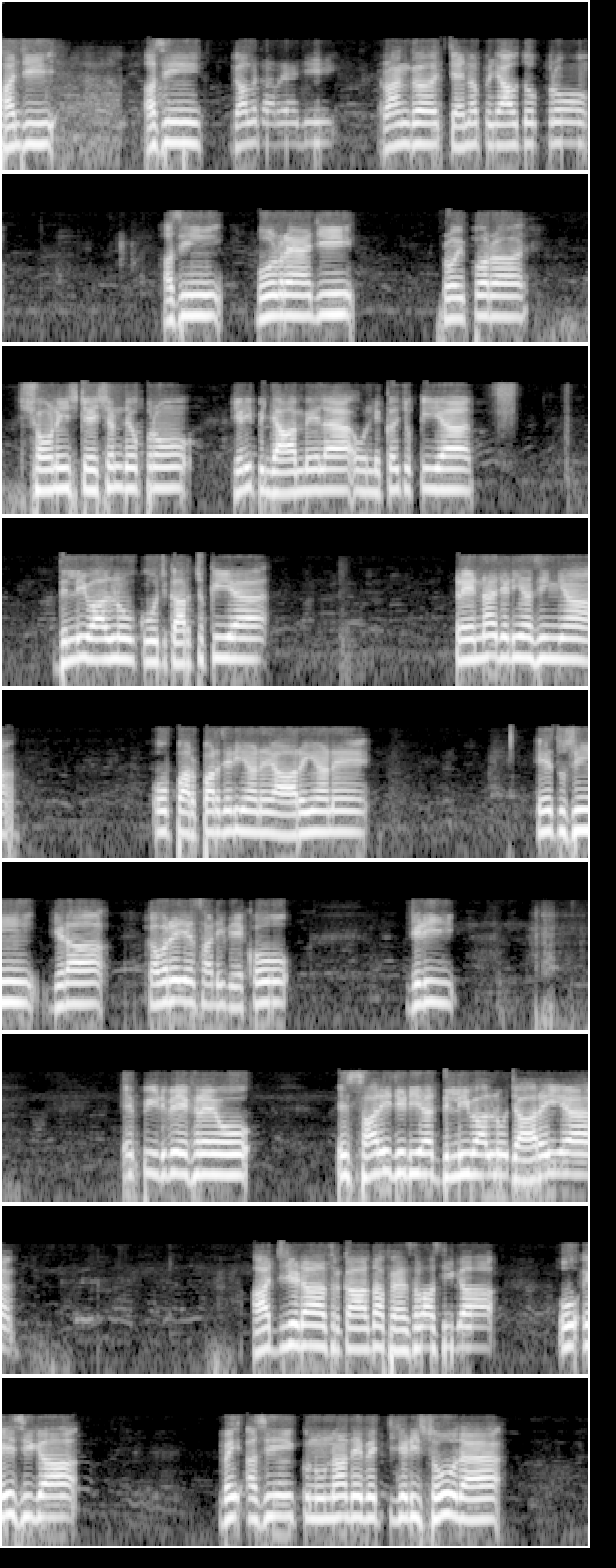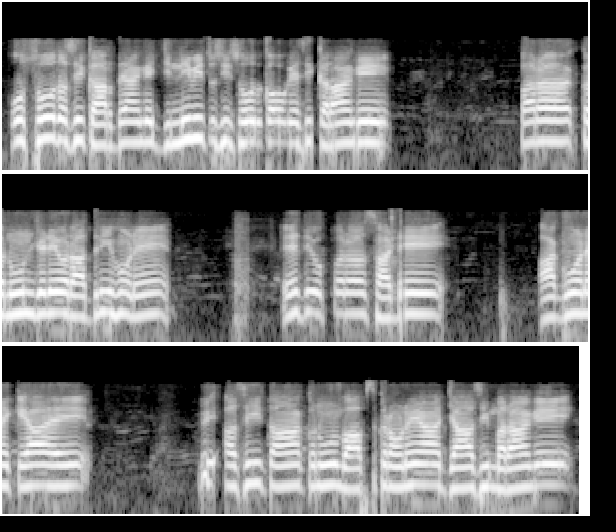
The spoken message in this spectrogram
ਹਾਂਜੀ, ਅਸੀਂ ਗੱਲ ਕਰ ਰਹੇ ਹਾਂ ਜੀ, ਰੰਗ ਚੈਨਲ ਪੰਜਾਬ ਤੋਂ ਉੱਪਰੋਂ। ਅਸੀਂ ਬੋਲ ਰਹੇ ਹਾਂ ਜੀ, ਫਿਰੋਜ਼ਪੁਰ ਛਾਉਣੀ ਸਟੇਸ਼ਨ ਦੇ ਉੱਪਰੋਂ, ਜਿਹੜੀ ਪੰਜਾਬ ਮੇਲ ਹੈ, ਉਹ ਨਿਕਲ ਚੁੱਕੀ ਆ ਦਿੱਲੀ ਵੱਲ ਨੂੰ ਕੂਚ ਕਰ ਚੁੱਕੀ ਹੈ। ਟ੍ਰੇਨਾਂ ਜਿਹੜੀਆਂ ਸੀਗੀਆਂ, ਉਹ ਪਰ ਪਰ ਜਿਹੜੀਆਂ ਨੇ, ਆ ਰਹੀਆਂ ਨੇ। ਇਹ ਤੁਸੀਂ ਜਿਹੜਾ ਕਵਰੇਜ ਹੈ, ਸਾਡੀ ਵੇਖੋ। ਜਿਹੜੀ ਇਹ ਭੀੜ ਵੇਖ ਰਹੇ ਹੋ, ਇਹ ਸਾਰੀ ਜਿਹੜੀ ਆ ਦਿੱਲੀ ਵੱਲ ਨੂੰ ਜਾ ਰਹੀ ਹੈ ਅੱਜ ਜਿਹੜਾ ਸਰਕਾਰ ਦਾ ਫੈਸਲਾ ਸੀਗਾ, ਉਹ ਇਹ ਸੀਗਾ ਬਈ ਅਸੀਂ ਕਾਨੂੰਨਾਂ ਦੇ ਵਿੱਚ ਜਿਹੜੀ ਸੋਧ ਹੈ, ਉਹ ਸੋਧ ਅਸੀਂ ਕਰ ਦਿਆਂਗੇ, ਜਿੰਨੀ ਵੀ ਤੁਸੀਂ ਸੋਧ ਕਹੋਗੇ ਅਸੀਂ ਕਰਾਂਗੇ। ਪਰ ਕਾਨੂੰਨ ਜਿਹੜੇ ਉਹ ਰੱਦ ਨਹੀਂ ਹੋਣੇ। ਇਸ ਦੇ ਉੱਪਰ ਸਾਡੇ ਆਗੂਆਂ ਨੇ ਕਿਹਾ ਹੈ ਵੀ ਅਸੀਂ ਤਾਂ ਕਾਨੂੰਨ ਵਾਪਸ ਕਰਾਉਣੇ ਆ ਜਾਂ ਅਸੀਂ ਮਰਾਂਗੇ।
